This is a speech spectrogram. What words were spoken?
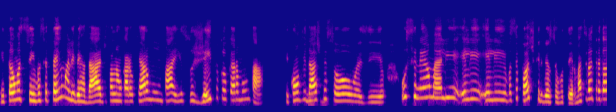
Então, assim, você tem uma liberdade, fala, não, cara, eu quero montar isso do jeito que eu quero montar. E convidar as uhum. pessoas. E o cinema, ele, ele, ele, você pode escrever o seu roteiro, mas você vai entregar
